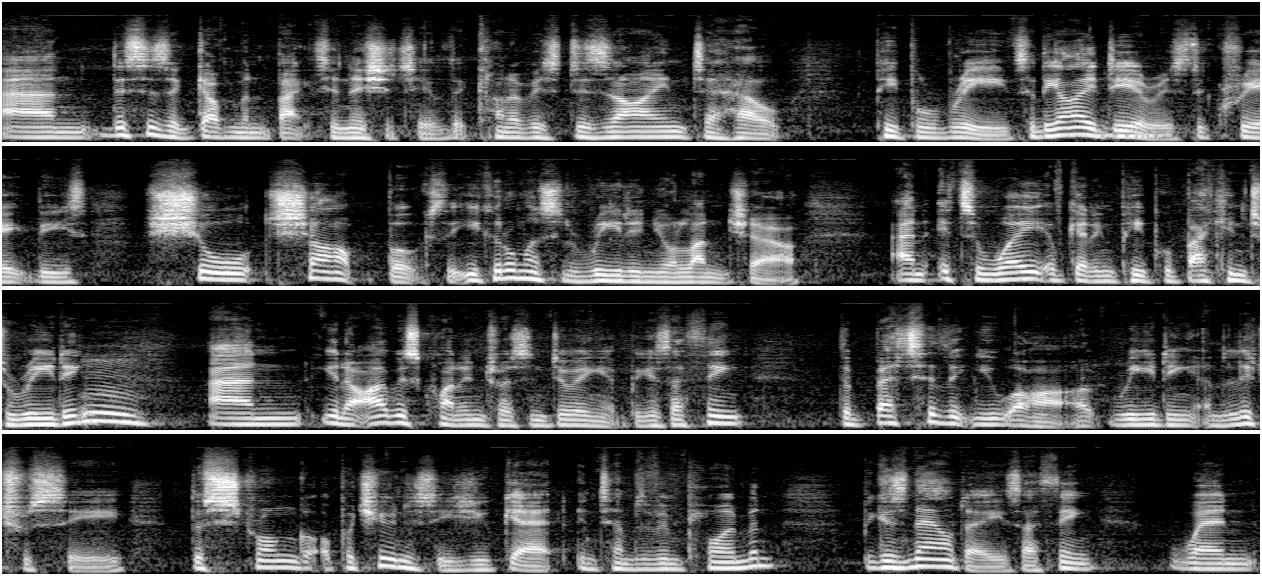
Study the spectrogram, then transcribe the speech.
and this is a government-backed initiative that kind of is designed to help people read. So the idea is to create these short, sharp books that you could almost read in your lunch hour, and it's a way of getting people back into reading. Mm. And you know, I was quite interested in doing it because I think the better that you are at reading and literacy, the stronger opportunities you get in terms of employment. Because nowadays, I think when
